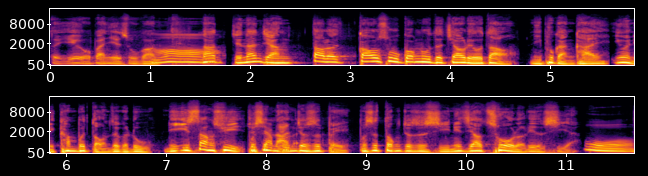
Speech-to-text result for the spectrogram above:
对，也有半夜出发。哦，那简单讲，到了高速公路的交流道，你不敢开，因为你看不懂这个路。你一上去，不就是南就是北，不是东就是西，你只要错了，你就西啊。哦，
